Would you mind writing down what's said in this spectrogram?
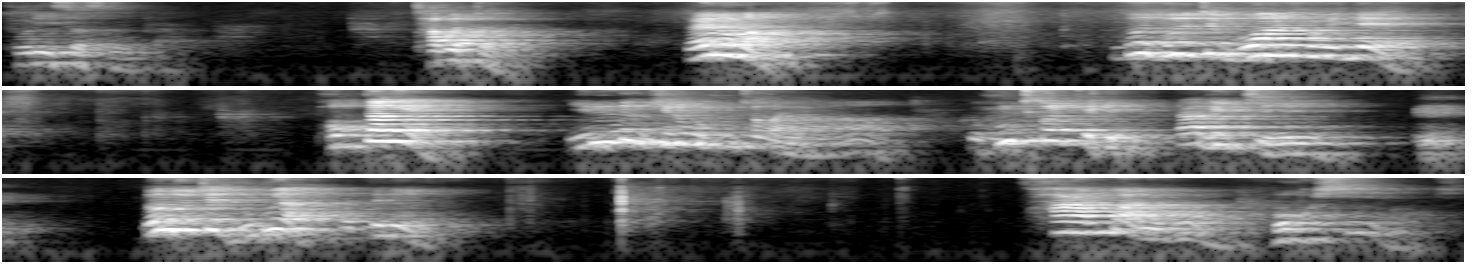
둘이 있었으니까. 잡았죠. 야, 이놈아. 너 도대체 뭐 하는 놈인데 법당에 인등 기름을 훔쳐가냐. 그 훔쳐갈 게 따로 있지. 넌 도대체 누구야? 그랬더니 사람도 아니고 목신이야, 목신.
